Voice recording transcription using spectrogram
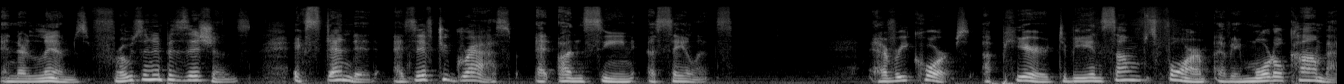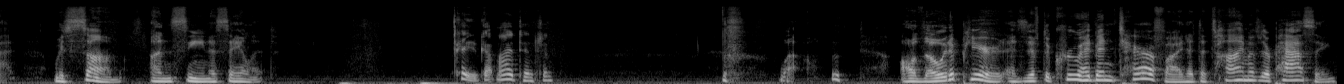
and their limbs frozen in positions extended as if to grasp at unseen assailants. Every corpse appeared to be in some form of a mortal combat with some unseen assailant. Okay, you've got my attention. Although it appeared as if the crew had been terrified at the time of their passing,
